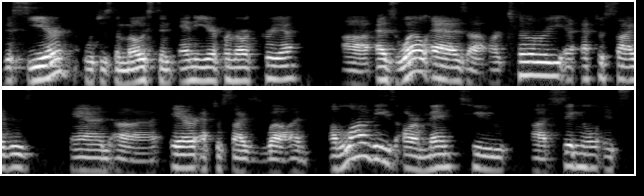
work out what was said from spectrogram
this year, which is the most in any year for North Korea, uh, as well as uh, artillery exercises and uh, air exercises as well. And a lot of these are meant to uh, signal its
